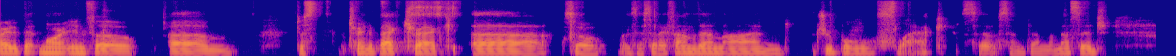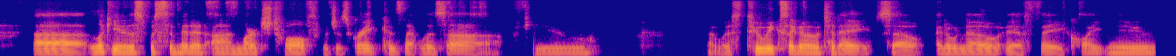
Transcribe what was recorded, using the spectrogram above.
All right, a bit more info. Um, just trying to backtrack. Uh, so as I said, I found them on Drupal Slack, so sent them a message. Uh, looking, this was submitted on March 12th, which is great because that was a few, that was two weeks ago today. So I don't know if they quite knew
